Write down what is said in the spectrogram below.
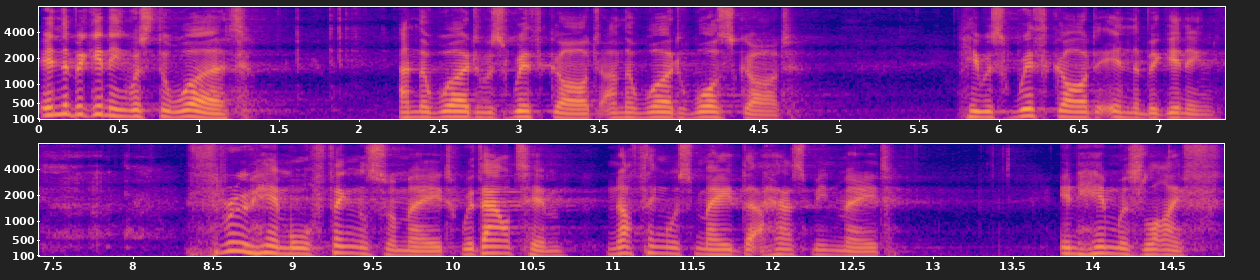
In the beginning was the Word, and the Word was with God, and the Word was God. He was with God in the beginning. Through him all things were made. Without him nothing was made that has been made. In him was life,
